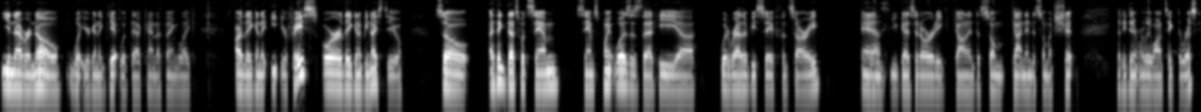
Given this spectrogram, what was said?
you never know what you're gonna get with that kind of thing. Like, are they gonna eat your face or are they gonna be nice to you? So I think that's what Sam Sam's point was is that he uh, would rather be safe than sorry, and yes. you guys had already gone into so gotten into so much shit that he didn't really want to take the risk.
